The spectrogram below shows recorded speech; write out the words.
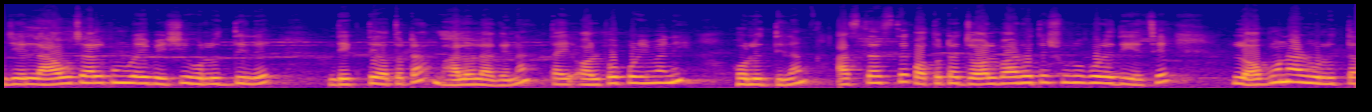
যে, লাউ, চাল, কুমড়োয় বেশি হলুদ দিলে দেখতে অতটা ভালো লাগে না। তাই অল্প পরিমাণই হলুদ দিলাম। আস্তে আস্তে কতটা জল বার হতে শুরু করে দিয়েছে, লবণ আর হলুদটা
